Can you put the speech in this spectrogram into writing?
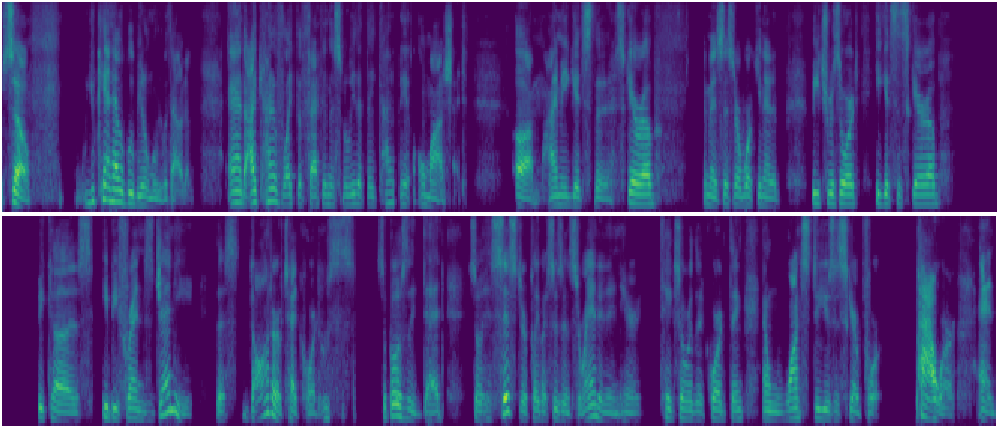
so you can't have a Blue Beetle movie without him. And I kind of like the fact in this movie that they kind of pay homage. to It. Um, Jaime gets the scarab. Him and his sister are working at a beach resort. He gets the scarab because he befriends Jenny, this daughter of Ted Kord, who's supposedly dead. So his sister, played by Susan Sarandon in here, takes over the Kord thing and wants to use the scarab for power and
